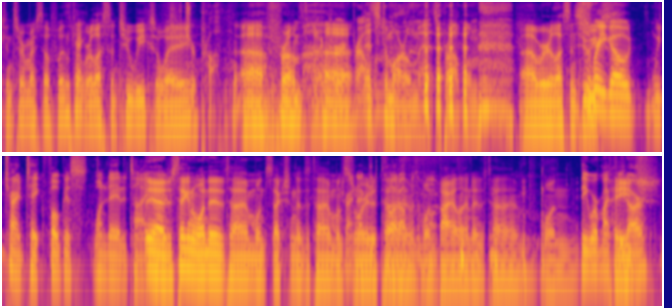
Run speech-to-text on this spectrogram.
concern myself with. Okay. But we're less than two weeks away Future problem. uh, from. Not a Uh, current problem. That's tomorrow, Matt's problem. uh, we're less than This two is weeks. where you go. We try to take focus one day at a time. Yeah, here. just taking it one day at a time, one section at a time, one Try not story to at a get caught up in time, the one moment. byline at a time, one be where my feet are. page,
